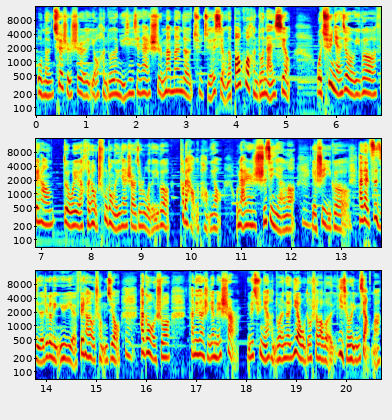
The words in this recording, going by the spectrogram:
我们确实是有很多的女性现在是慢慢的去觉醒的，包括很多男性。我去年就有一个非常对我也很有触动的一件事儿，就是我的一个特别好的朋友，我们俩认识十几年了，嗯也是一个他在自己的这个领域也非常有成就。嗯他跟我说，他那段时间没事儿，因为去年很多人的业务都受到了疫情的影响嘛。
